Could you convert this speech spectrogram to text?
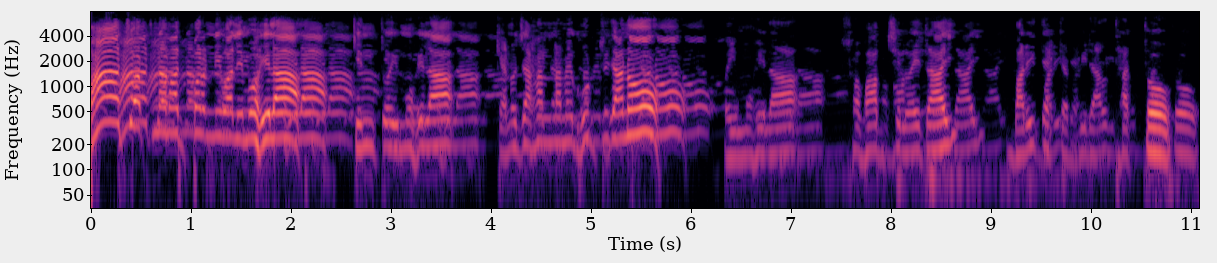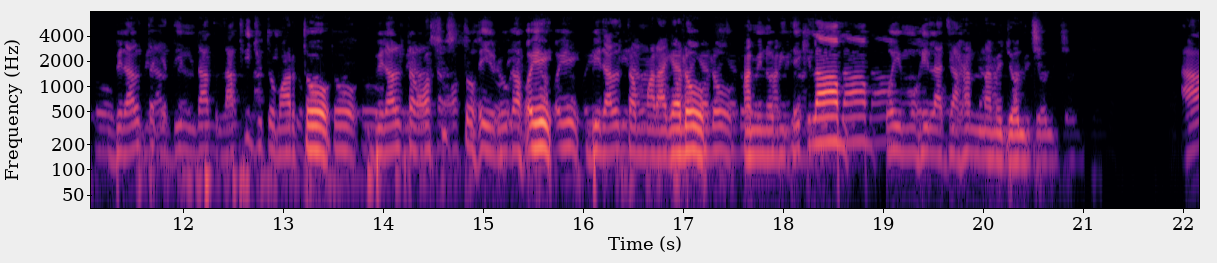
পাঁচ ওয়াক্ত নামাজ পড়নিওয়ালি মহিলা। কিন্তু ওই মহিলা কেন জাহান্নামে ঘুরছে জানো? ওই মহিলা স্বভাব ছিল এটাই। বাড়িতে একটা বিড়াল থাকতো। বিড়ালটাকে দিন রাত লাঠি জুতো মারতো। বিড়ালটা অসুস্থ হয়ে রোগা হয়ে বিড়ালটা মারা গেল। আমি নবী দেখলাম ওই মহিলা জাহান নামে জ্বলছে। আ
